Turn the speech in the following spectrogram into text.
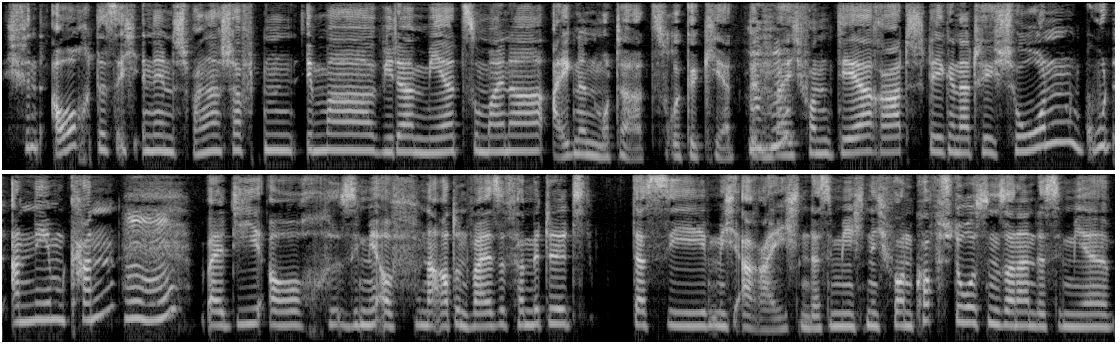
ich finde auch, dass ich in den Schwangerschaften immer wieder mehr zu meiner eigenen Mutter zurückgekehrt bin, mhm. weil ich von der Ratschläge natürlich schon gut annehmen kann, mhm. weil die auch sie mir auf eine Art und Weise vermittelt, dass sie mich erreichen, dass sie mich nicht vor den Kopf stoßen, sondern dass sie mir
